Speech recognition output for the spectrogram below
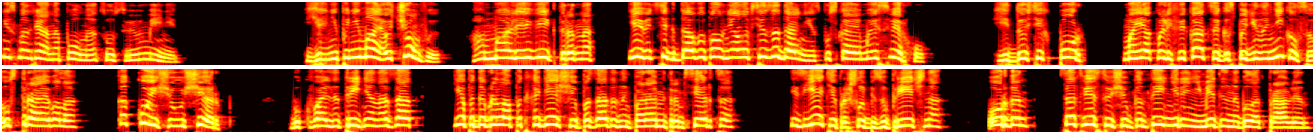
несмотря на полное отсутствие умения. «Я не понимаю, о чем вы? Амалия Викторовна, я ведь всегда выполняла все задания, спускаемые сверху. И до сих пор моя квалификация господина Николса устраивала. Какой еще ущерб? Буквально три дня назад я подобрала подходящее по заданным параметрам сердце. Изъятие прошло безупречно. Орган в соответствующем контейнере немедленно был отправлен.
